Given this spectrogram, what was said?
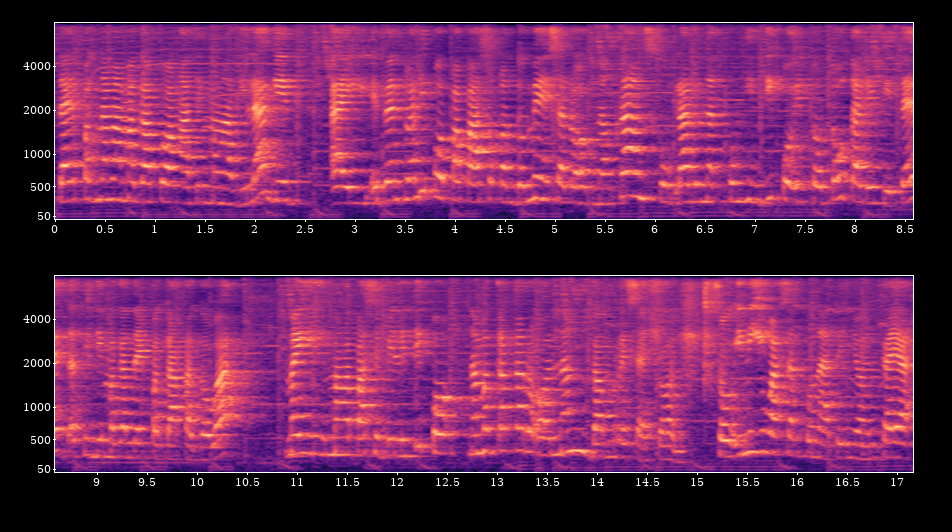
Dahil pag namamaga po ang ating mga gilagid, ay eventually po papasok ang dumi sa loob ng crowns, kung, lalo na kung hindi po ito totally fitted at hindi maganda yung pagkakagawa may mga possibility po na magkakaroon ng gum recession. So, iniiwasan po natin yon Kaya,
